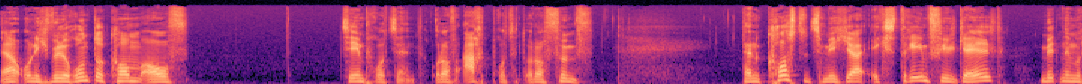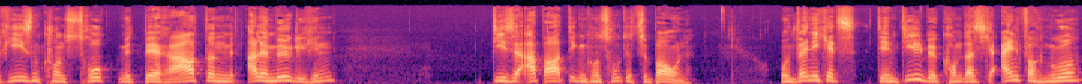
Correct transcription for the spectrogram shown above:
ja, und ich will runterkommen auf 10 Prozent oder auf 8 Prozent oder auf 5, dann kostet es mich ja extrem viel Geld mit einem riesen Konstrukt, mit Beratern, mit allem möglichen, diese abartigen Konstrukte zu bauen. Und wenn ich jetzt den Deal bekomme, dass ich einfach nur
